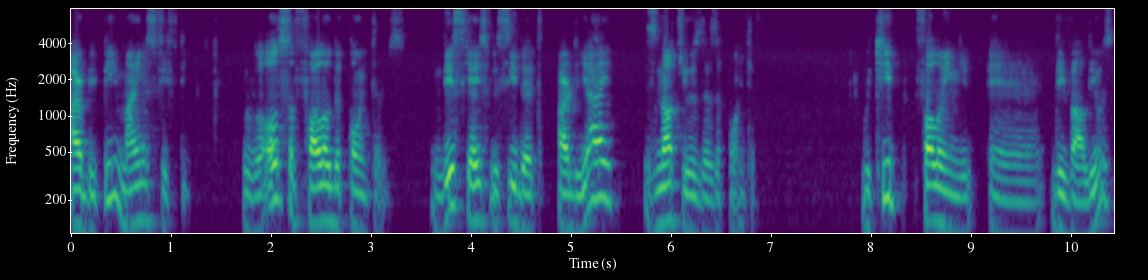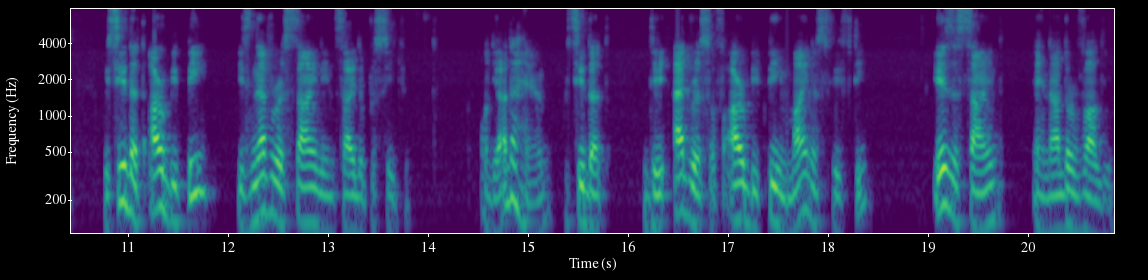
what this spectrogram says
RBP minus 50. We will also follow the pointers. In this case, we see that RDI is not used as a pointer. We keep following uh, the values. We see that RBP is never assigned inside the procedure. On the other hand, we see that the address of RBP minus 50 is assigned another value.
